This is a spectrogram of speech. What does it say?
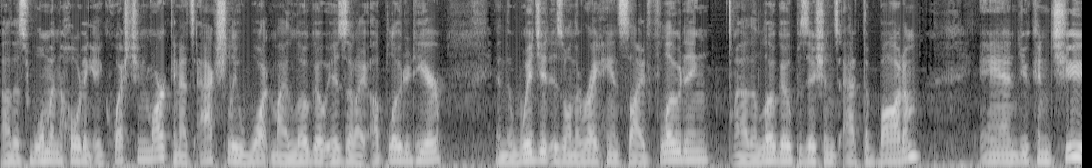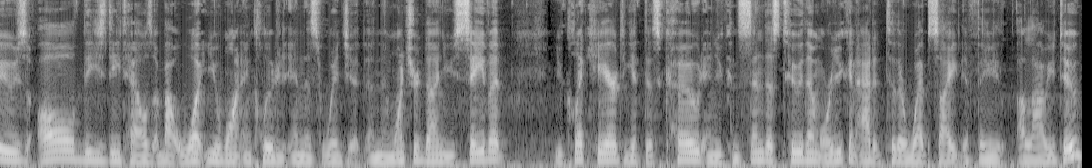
uh, this woman holding a question mark and that's actually what my logo is that I uploaded here. And the widget is on the right hand side floating uh, the logo positions at the bottom. And you can choose all these details about what you want included in this widget. And then once you're done you save it you click here to get this code and you can send this to them or you can add it to their website if they allow you to.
